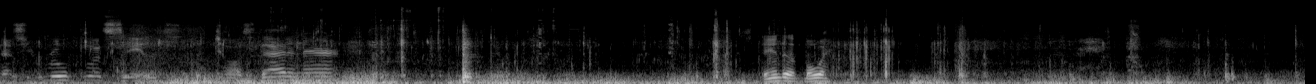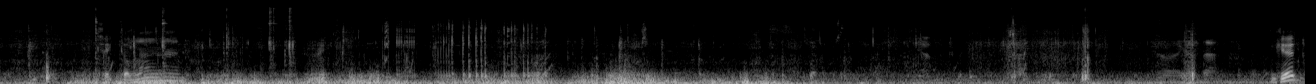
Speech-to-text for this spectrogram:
That's your rope. Let's see. Let's toss that in there. Stand up, boy. Take the line. Good.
